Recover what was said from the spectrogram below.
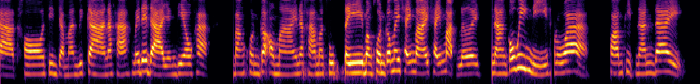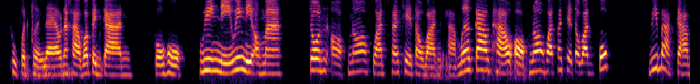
ด่าทอจินจามันวิกานะคะ ไม่ได้ด่าอย่างเดียวค่ะ บางคนก็เอาไม้นะคะ มาทุบตี บางคนก็ไม่ใช้ไม้ใช้หมัดเลย นางก็วิ่งหนี เพราะว่าความผิดนั้นได้ถูกเปิดเผยแล้วนะคะ ว่าเป็นการโกหก วิ่งหนีวิ่งหนีออกมา จนออกนอกวัดพระเชตวันค่ะ เมื่อก้าวเท้าออกนอกวัดพระเชตวันปุ๊บวิบากกรรม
